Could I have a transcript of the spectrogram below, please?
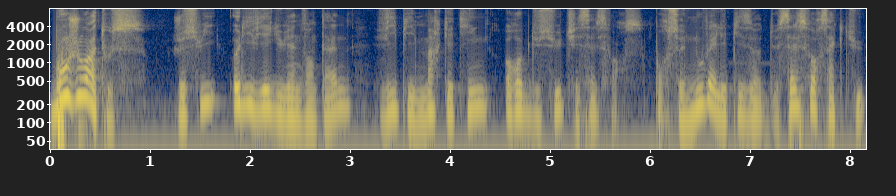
Bonjour à tous, je suis Olivier Guyenne-Ventane, VP Marketing Europe du Sud chez Salesforce. Pour ce nouvel épisode de Salesforce Actu,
